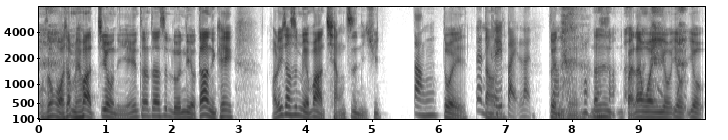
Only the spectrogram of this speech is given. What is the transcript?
我说我好像没办法救你，因为他他是轮流，当然你可以法律上是没有办法强制你去当，对，但你可以摆烂，对，你可以，但是摆烂万一又 又又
